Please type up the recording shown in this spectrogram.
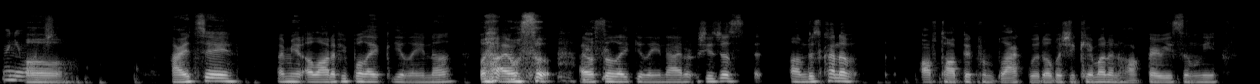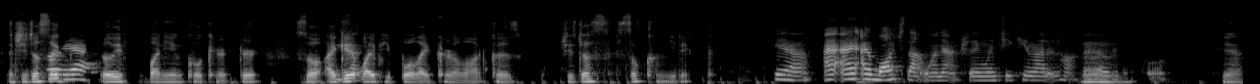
when you watched? oh i'd say i mean a lot of people like Yelena but i also i also like Yelena i don't she's just um just kind of off topic from black widow but she came out in hawkeye recently and she's just Oh like yeah, really funny and cool character so i Yeah. get why people like her a lot because she's just so comedic yeah. I, I I watched that one actually when she came out in Hawkeye. That was Mm. really cool. yeah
